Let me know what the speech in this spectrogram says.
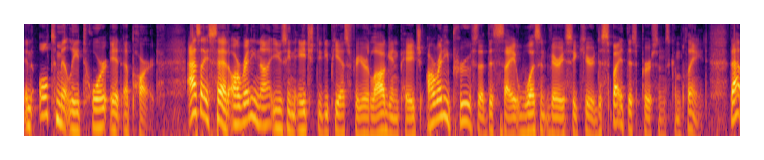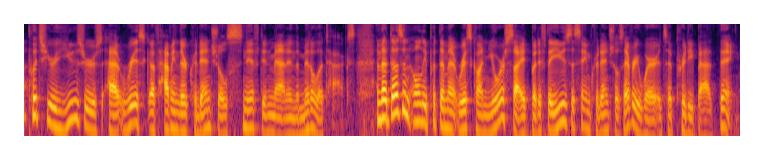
and ultimately tore it apart. As I said, already not using HTTPS for your login page already proves that this site wasn't very secure despite this person's complaint. That puts your users at risk of having their credentials sniffed in man-in-the-middle attacks. And that doesn't only put them at risk on your site, but if they use the same credentials everywhere, it's a pretty bad thing.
